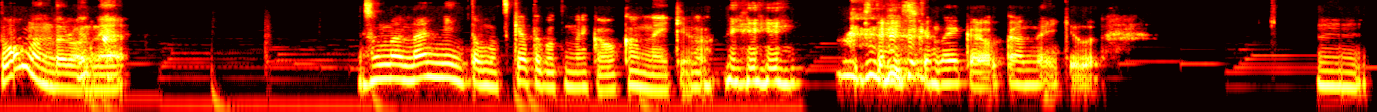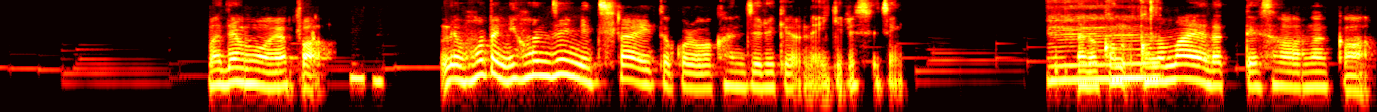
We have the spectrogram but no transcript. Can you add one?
どうなんだろうね。そんな何人とも付き合ったことないからわかんないけど。一人しかないからわかんないけど。うん。まあでもやっぱ、でも本当に日本人に近いところは感じるけどね、イギリス人。なんかこのこの前だってさ、なんか、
